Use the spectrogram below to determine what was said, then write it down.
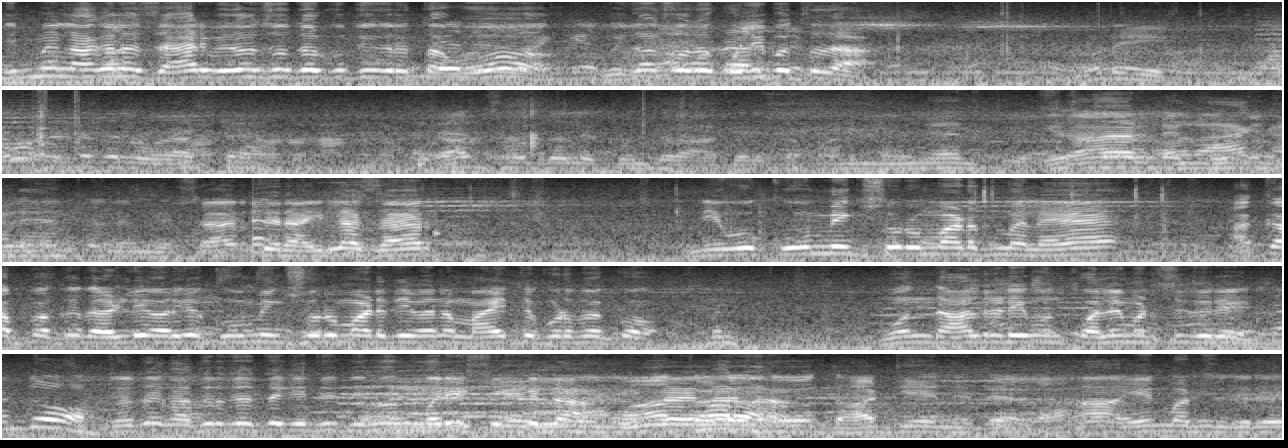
ನಿಮ್ಮೇಲೆ ಆಗಲ್ಲ ಸರ್ ವಿಧಾನಸೌಧ ಕೂತಿದ್ರೆ ತಾವು. ವಿಧಾನಸೌಧ ಕೊಲಿ ಬರ್ತದ? ಸರ್ ಇಲ್ಲ ಸರ್ ನೀವು ಕೂಮಿಂಗ್ ಶುರು ಮಾಡಿದ್ಮೇಲೆ ಅಕ್ಕಪಕ್ಕದ ಹಳ್ಳಿಯವರಿಗೆ ಕೂಮಿಂಗ್ ಶುರು ಮಾಡಿದೀವಿ ಅನ್ನೋ ಮಾಹಿತಿ ಕೊಡಬೇಕು. ಒಂದು ಆಲ್ರೆಡಿ ಒಂದು ಕೊಲೆ ಮಾಡಿಸಿದಿರಿ ಜೊತೆಗೆ ಅದ್ರ ಜೊತೆಗೆ ಇದ್ದಿದ್ದು ಇನ್ನೊಂದು ಮರಿ ಸಿಕ್ಕಿಲ್ಲ ದಾಟಿ ಏನಿದೆ ಅಲ್ಲ ಏನ್ ಮಾಡ್ಸಿದಿರಿ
